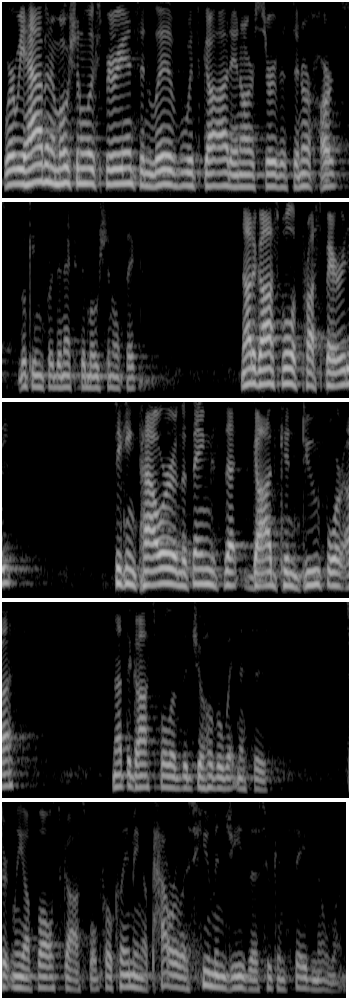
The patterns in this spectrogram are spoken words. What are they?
where we have an emotional experience and live with God in our service, in our hearts, looking for the next emotional fix. Not a gospel of prosperity, seeking power and the things that God can do for us not the gospel of the Jehovah Witnesses, certainly a false gospel, proclaiming a powerless human Jesus who can save no one.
